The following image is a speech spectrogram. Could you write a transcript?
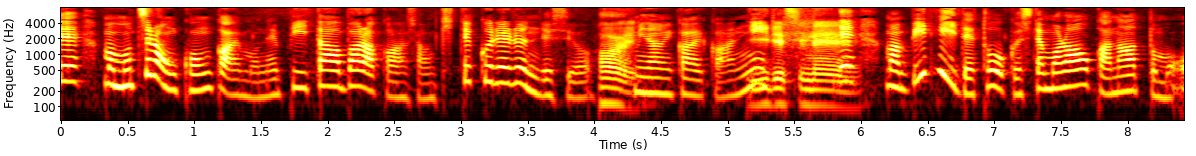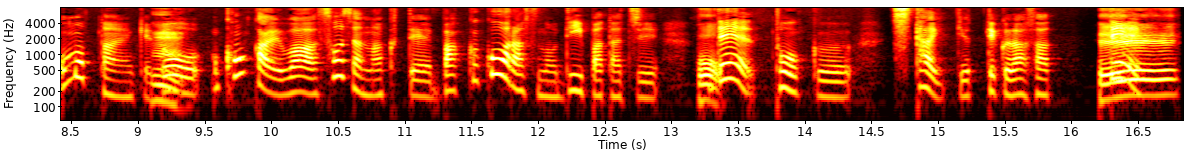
で、まあ、もちろん今回もねピーター・バラカンさん来てくれるんですよ、はい、みなみ会館に。いいですね。で、まあ、ビリーでトークしてもらおうかなとも思ったんやけど、うん、今回はそうじゃなくてバックコーラスのディーバたちでトークしたいって言ってくださって。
